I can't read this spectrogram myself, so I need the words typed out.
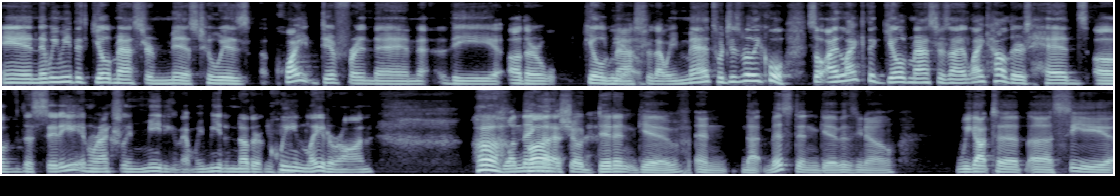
And then we meet this guildmaster Mist, who is quite different than the other guild master that we met, which is really cool. So I like the guild masters. I like how there's heads of the city, and we're actually meeting them. We meet another mm-hmm. queen later on. One thing but... that the show didn't give, and that Mist didn't give, is you know, we got to uh, see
